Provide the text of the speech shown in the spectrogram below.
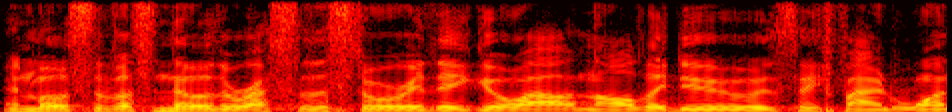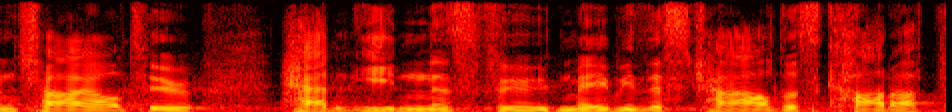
And most of us know the rest of the story. They go out, and all they do is they find one child who hadn't eaten his food. Maybe this child is caught up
